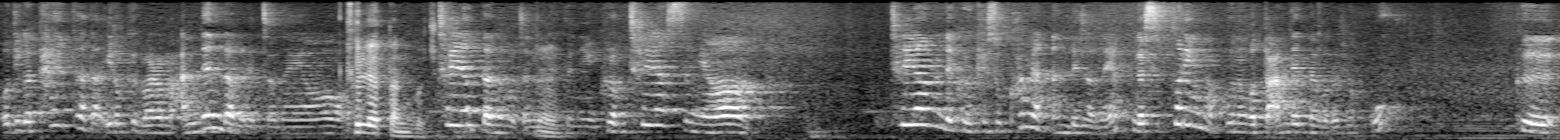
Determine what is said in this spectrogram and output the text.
어디가 타이트하다 이렇게 말하면 안 된다 그랬잖아요. 틀렸다는 거죠. 틀렸다는 거잖아요, 네. 대표님. 그럼 틀렸으면 틀렸는데 그걸 계속 하면 안 되잖아요. 그러니까 스프링 바꾸는 것도 안 된다 그러셨고, 그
